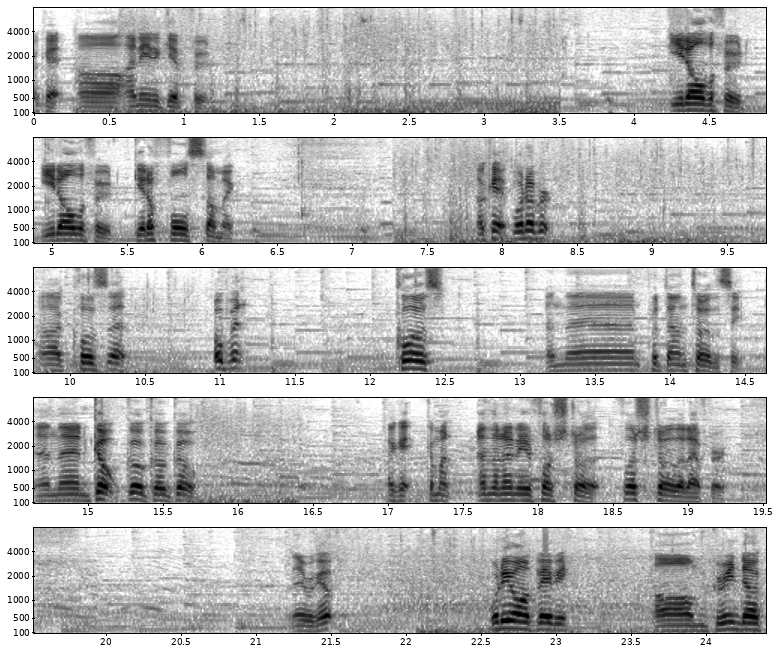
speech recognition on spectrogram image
Okay, uh, I need to get food. Eat all the food. Eat all the food. Get a full stomach. Okay, whatever. Uh, close that. Open. Close. And then put down toilet seat. And then go, go, go, go. Okay, come on. And then I need to flush toilet. Flush toilet after. There we go. What do you want, baby? Um, green duck,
